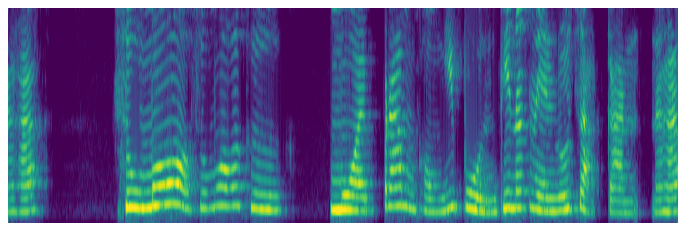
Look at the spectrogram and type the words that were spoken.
นะคะซูโม่ซูโม่ก็คือมวยปล้ำของญี่ปุ่นที่นักเรียนรู้จักกันนะคะ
